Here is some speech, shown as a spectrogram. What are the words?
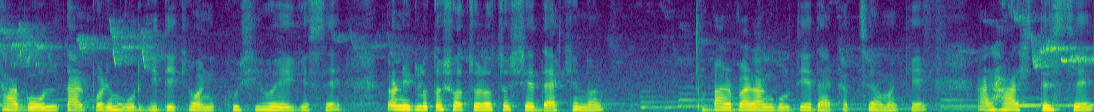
ছাগল, তারপরে মুরগি দেখে অনেক খুশি হয়ে গেছে। কারণ এগুলো তো সচরাচর সে দেখে না। বারবার আঙ্গুল দিয়ে দেখাচ্ছে আমাকে আর হাসতেছে।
